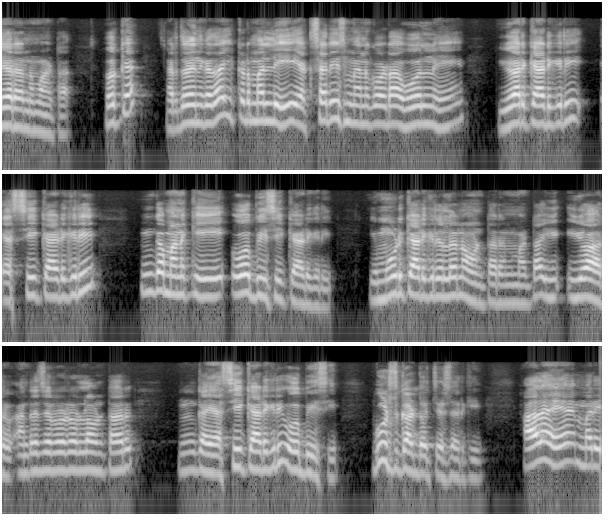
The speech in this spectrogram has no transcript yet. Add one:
లేరన్నమాట. ఓకే? అర్థమైంది కదా? ఇక్కడ మళ్ళీ ఎక్స్ సర్వీస్ మ్యాన్ కూడా only UR category SC category ఇంకా మనకి ఓబీసీ కేటగిరీ. ఈ మూడు కేటగిరీలోనే ఉంటారనమాట యూఆర్ అన్రిజర్వ్డ్లో ఉంటారు. ఇంకా SC category OBC goods guard వచ్చేసరికి. అలాగే మరి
